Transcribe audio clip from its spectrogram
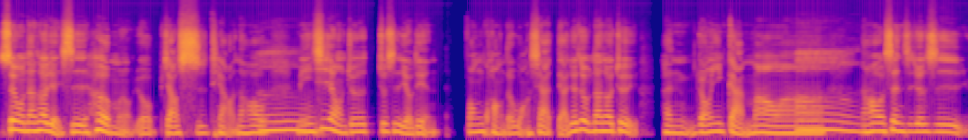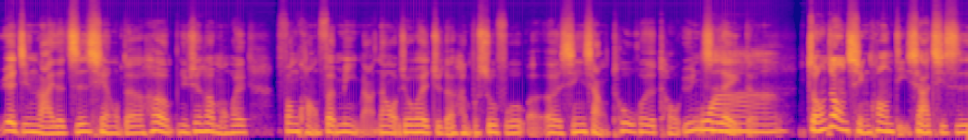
所以我那时候也是荷尔蒙有比较失调，然后嗯免疫系统就是就是有点疯狂的往下掉，就是我那时候就很容易感冒啊。哦然后甚至就是月经来的之前，我的荷女性荷尔蒙会疯狂分泌嘛，那我就会觉得很不舒服，呃恶心、想吐或者头晕之类的。哇种种情况底下，其实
